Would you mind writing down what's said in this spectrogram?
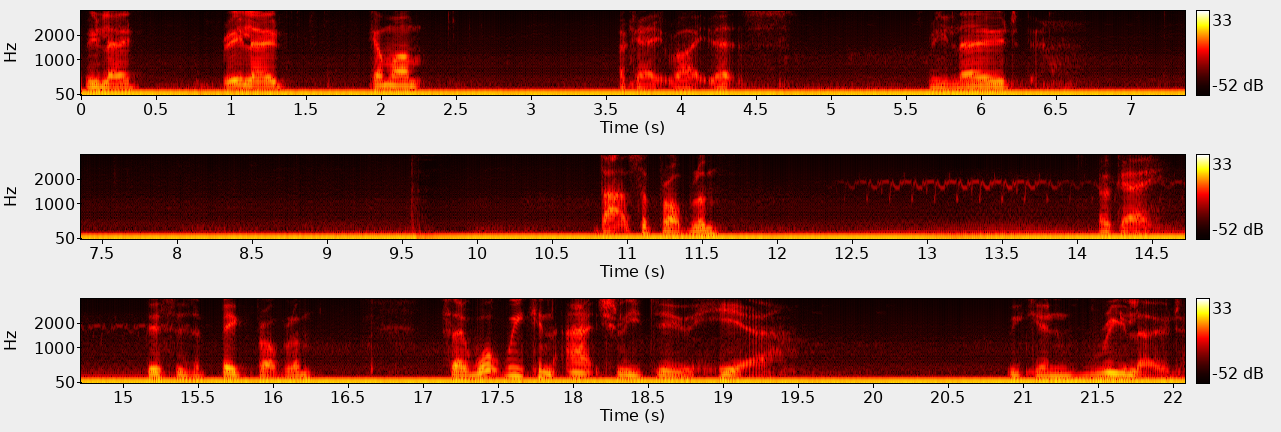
Reload. Reload. Come on. Okay, right, let's reload. That's a problem. Okay. This is a big problem. So what we can actually do here, we can reload.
